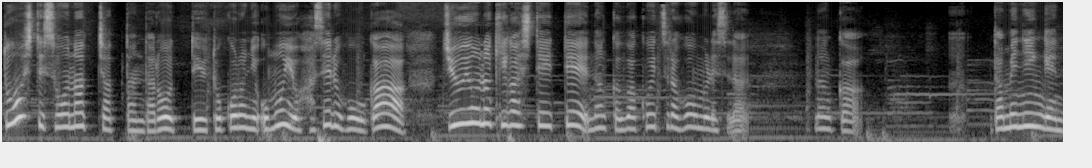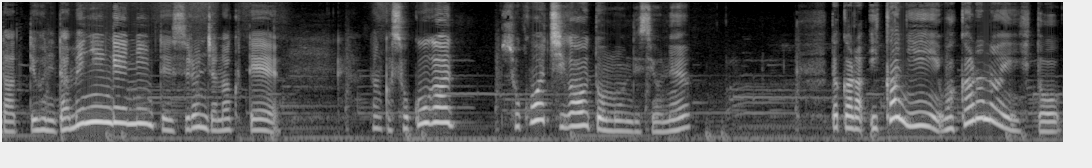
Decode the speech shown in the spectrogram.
どうしてそうなっちゃったんだろうっていうところに思いを馳せる方が重要な気がしていてなんかうわこいつらホームレスだなんかダメ人間だっていうふうにダメ人間認定するんじゃなくてなんかそこがそこは違うと思うんですよね。だからいかにわからない人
